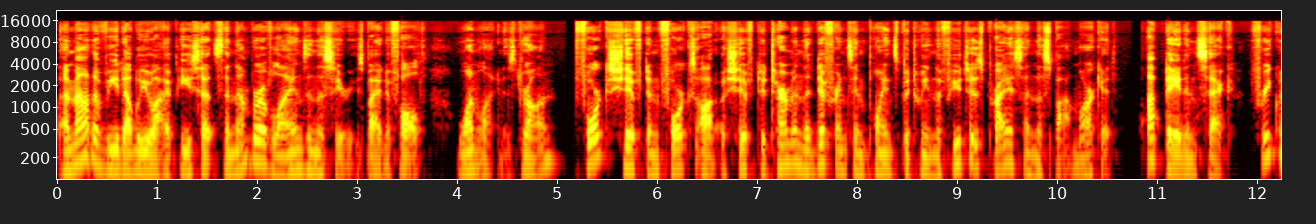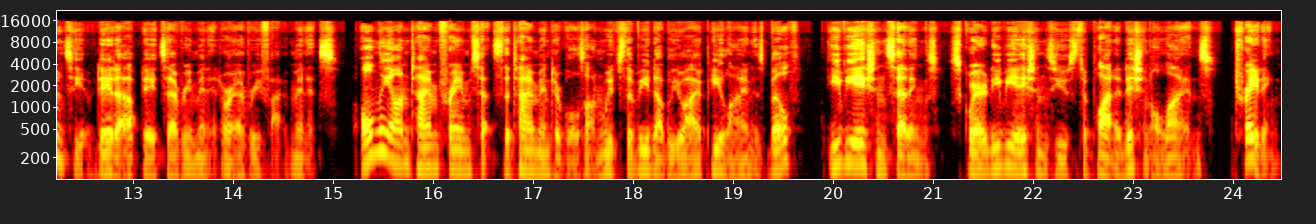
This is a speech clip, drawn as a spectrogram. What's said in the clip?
Amount of VWIP sets the number of lines in the series by default. One line is drawn. FORTS shift and FORTS auto shift determine the difference in points between the futures price and the spot market. Update in SEC. Frequency of data updates every minute or every 5 minutes. Only on time frame sets the time intervals on which the VWIP line is built. Deviation settings. Square deviations used to plot additional lines. Trading.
